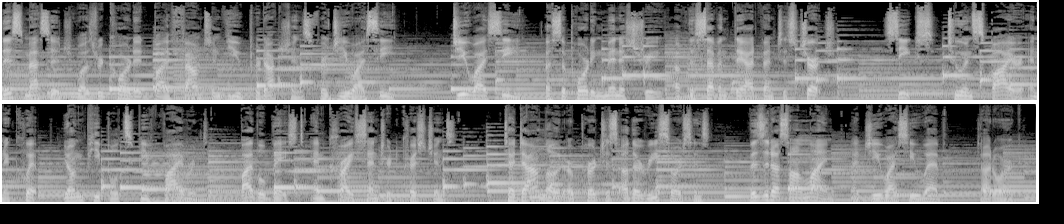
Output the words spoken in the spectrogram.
This message was recorded by Fountain View Productions for GYC. GYC, a supporting ministry of the Seventh day Adventist Church, seeks to inspire and equip young people to be vibrant, Bible based, and Christ centered Christians. To download or purchase other resources, visit us online at gycweb.org.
